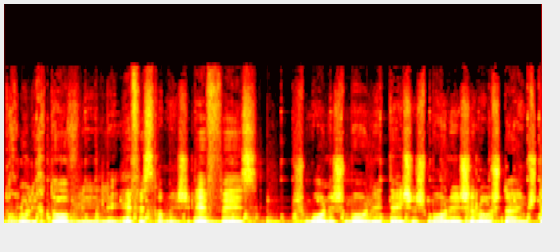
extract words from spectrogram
תוכלו לכתוב לי ל-050-8898-322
